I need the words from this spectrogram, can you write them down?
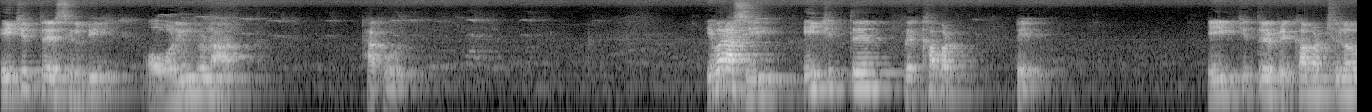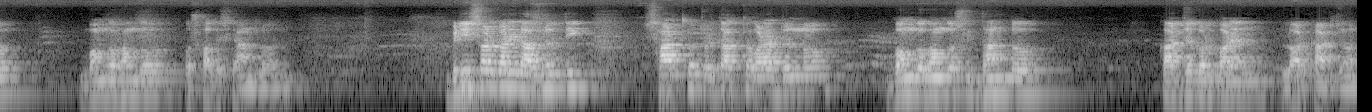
এই চিত্রের শিল্পী অবনীন্দ্রনাথ ঠাকুর। এবার আসি এই চিত্রের প্রেক্ষাপটে। এই চিত্রের প্রেক্ষাপট ছিল বঙ্গভঙ্গ ও স্বদেশী আন্দোলন। ব্রিটিশ সরকারের রাজনৈতিক স্বার্থ চরিতার্থ করার জন্য বঙ্গভঙ্গ সিদ্ধান্ত কার্যকর করেন লর্ড কার্জন।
